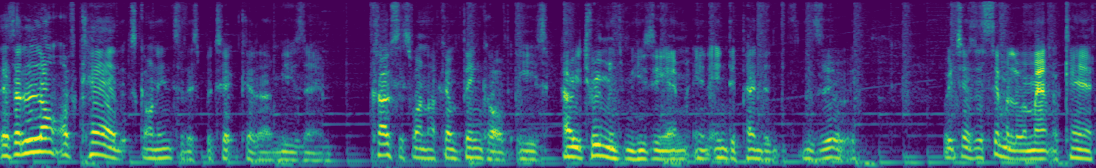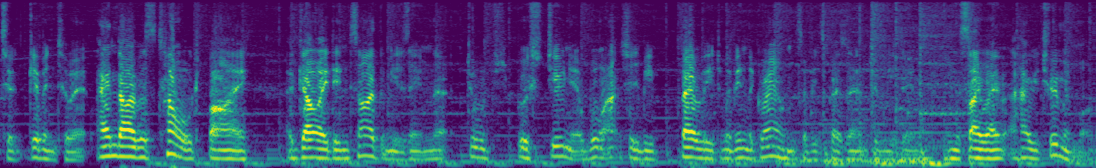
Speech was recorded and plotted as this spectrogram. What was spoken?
there's a lot of care that's gone into this particular museum. Closest one I can think of is Harry Truman's Museum in Independence, Missouri, which has a similar amount of care to, given to it. And I was told by a guide inside the museum that George Bush Jr. will actually be buried within the grounds of his presidential museum in the same way that Harry Truman was.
